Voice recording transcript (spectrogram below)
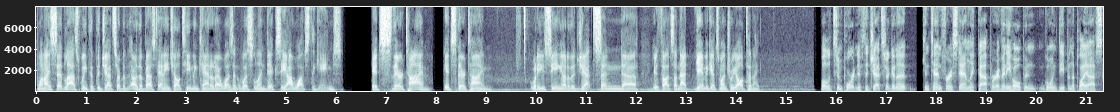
When I said last week that the Jets are, are the best NHL team in Canada, I wasn't whistling Dixie. I watched the games. It's their time. It's their time. What are you seeing out of the Jets and uh, your thoughts on that game against Montreal tonight? Well, it's important. If the Jets are going to contend for a Stanley Cup or have any hope in going deep in the playoffs,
